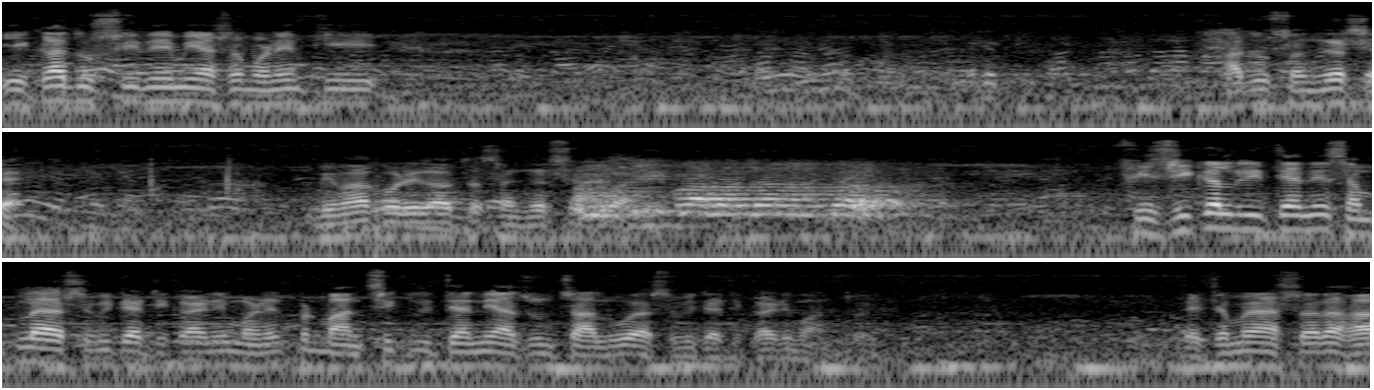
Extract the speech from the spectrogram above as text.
एका दृष्टीने मी असं म्हणेन की हा जो संघर्ष आहे भीमा कोरेगावचा संघर्ष जो आहे फिजिकल रित्याने संपलाय असं मी त्या ठिकाणी म्हणेन पण मानसिकरित्याने अजून चालू आहे असं मी त्या ठिकाणी मानतोय. त्याच्यामुळे असणारा हा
